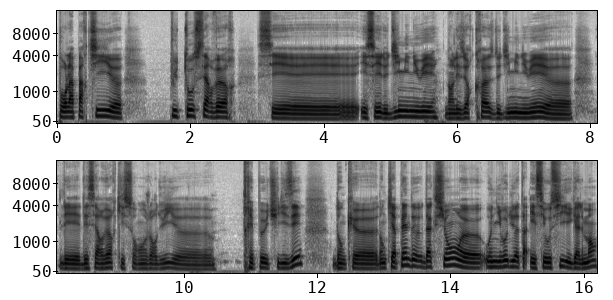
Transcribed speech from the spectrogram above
pour la partie plutôt serveur, c'est essayer de diminuer dans les heures creuses, de diminuer les, des serveurs qui sont aujourd'hui très peu utilisés. Donc, euh, donc il y a plein d'actions euh, au niveau du data. Et c'est aussi également,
